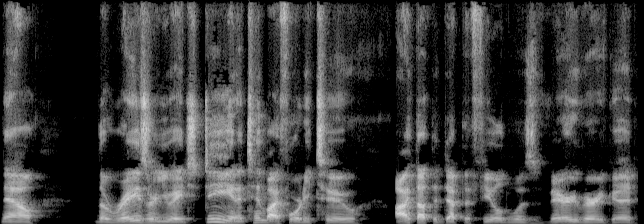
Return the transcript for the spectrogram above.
Now, the Razor UHD in a 10 by 42, I thought the depth of field was very, very good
